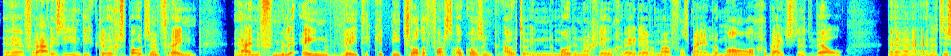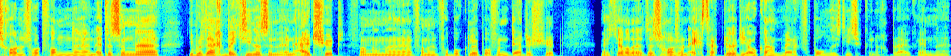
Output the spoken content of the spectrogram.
Ferraris die in die kleur gespoten zijn. Voorheen, ja, in de Formule 1 weet ik het niet. Ze hadden vast ook wel eens een auto in Modena geel gereden hebben. Maar volgens mij in Le Mans gebruikten ze het wel. Eh, en het is gewoon een soort van, eh, het is een, eh, je moet het eigenlijk een beetje zien als een, een uitshirt van een, van een voetbalclub of een derde shirt. Weet je wel, het is gewoon zo'n extra kleur die ook aan het merk verbonden is die ze kunnen gebruiken.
